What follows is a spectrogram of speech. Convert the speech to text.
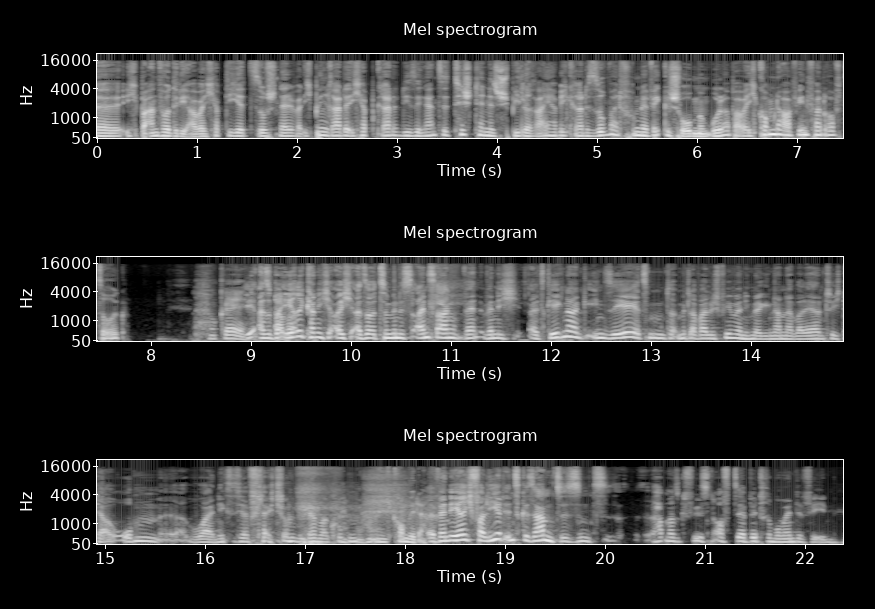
Äh, ich beantworte die, aber ich habe die jetzt so schnell, weil ich bin gerade, ich habe gerade diese ganze Tischtennisspielerei, habe ich gerade so weit von mir weggeschoben im Urlaub, aber ich komme da auf jeden Fall drauf zurück. Okay. Also bei Erik kann ich euch also zumindest eins sagen, wenn, wenn ich als Gegner ihn sehe, jetzt mit- mittlerweile spielen wir nicht mehr gegeneinander, weil er natürlich da oben, äh, wo er nächstes Jahr vielleicht schon wieder mal gucken. Ich komme wieder. Äh, Wenn Erik verliert insgesamt, das sind, hat man das Gefühl, es sind oft sehr bittere Momente für ihn.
